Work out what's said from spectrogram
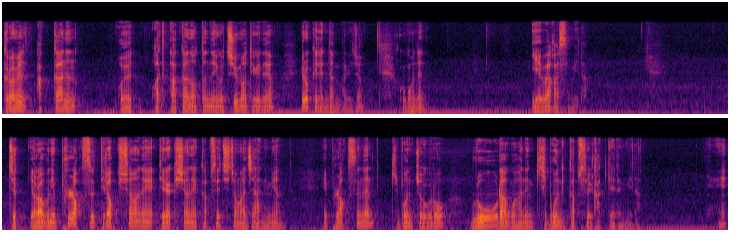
그러면 아까는 뭐였, 아, 아까는 어떤 내용을 지우면 어떻게 돼요? 이렇게 된단 말이죠. 그거는 얘와 같습니다. 즉, 여러분이 flex direction의, direction의 값을 지정하지 않으면 이 flex는 기본적으로 row라고 하는 기본 값을 갖게 됩니다. 예.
